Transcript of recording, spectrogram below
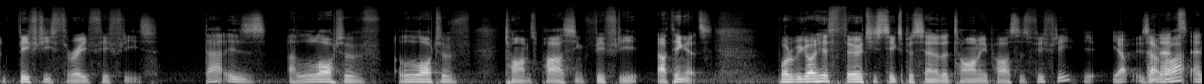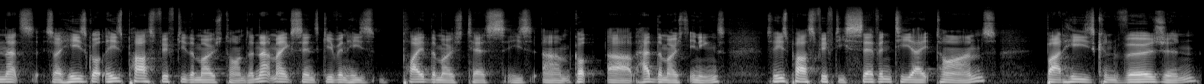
and 53 50s. That is a lot of a lot of times passing 50. I think it's what have we got here? 36% of the time he passes 50. Y- Yep. Is and that that's, right? And that's so he's got he's passed fifty the most times, and that makes sense given he's played the most tests. He's um, got uh, had the most innings, so he's passed 50 78 times. But his conversion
